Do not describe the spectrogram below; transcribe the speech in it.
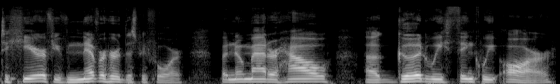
to hear if you've never heard this before, but no matter how uh, good we think we are,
